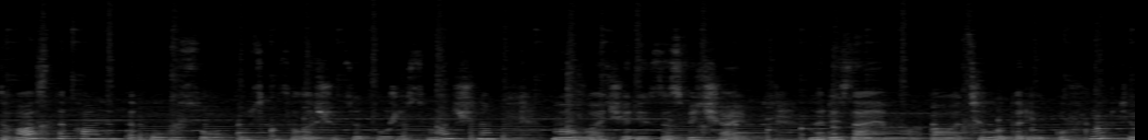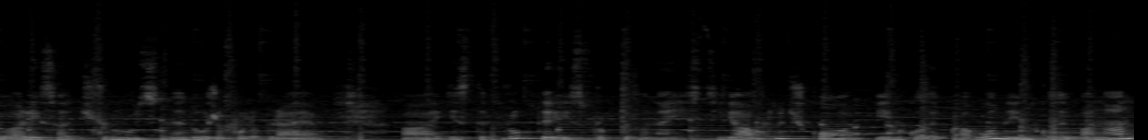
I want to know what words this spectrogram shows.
два стакани такого соку, сказала, що це дуже смачно. Ми ввечері зазвичай нарізаємо цілу тарілку фруктів. Аліса чомусь не дуже полюбляє їсти фрукти. Із фруктів вона їсть яблучко, інколи кавун, інколи банан,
